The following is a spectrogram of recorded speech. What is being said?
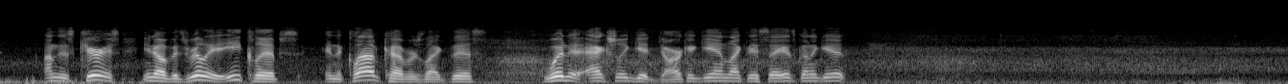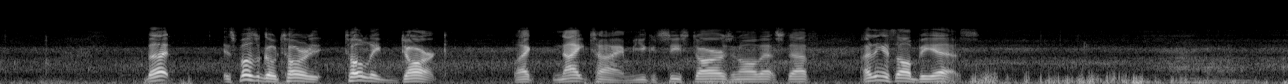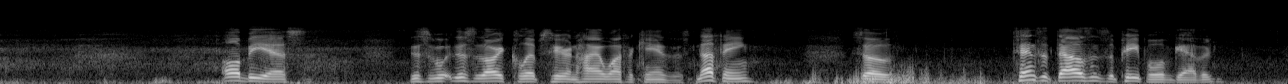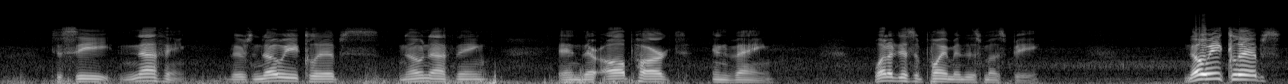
I'm just curious, you know, if it's really an eclipse and the cloud covers like this, wouldn't it actually get dark again like they say it's going to get? But it's supposed to go totally, totally dark, like nighttime. You can see stars and all that stuff. I think it's all BS. All BS. This is this is our eclipse here in Hiawatha, Kansas. Nothing. So tens of thousands of people have gathered to see nothing. There's no eclipse, no nothing, and they're all parked in vain. What a disappointment this must be. No eclipse.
